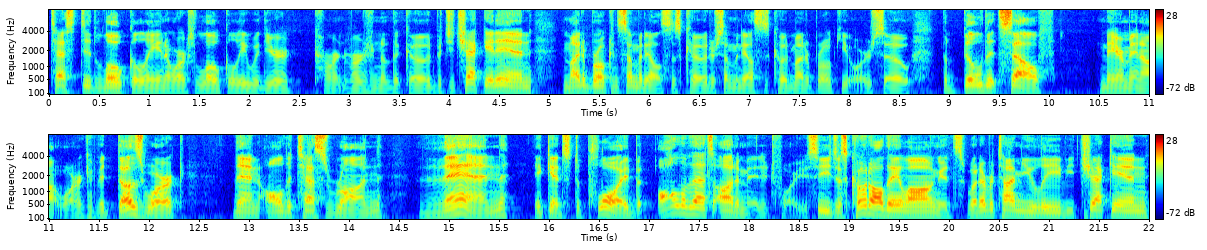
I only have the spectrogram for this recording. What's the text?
tested locally, and it works locally with your current version of the code. But you check it in, it might have broken somebody else's code, or somebody else's code might have broke yours. So the build itself may or may not work. If it does work, then all the tests run, then it gets deployed, but all of that's automated for you. So you just code all day long, it's whatever time you leave, you check in,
